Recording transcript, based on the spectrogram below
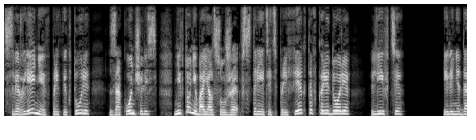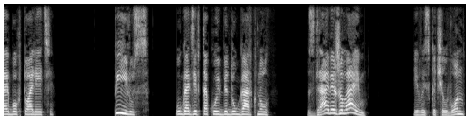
сверление в префектуре закончились, никто не боялся уже встретить префекта в коридоре, лифте или, не дай бог, туалете. Пилюс, угодив такую беду, гаркнул «Здравия желаем!» и выскочил вон.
